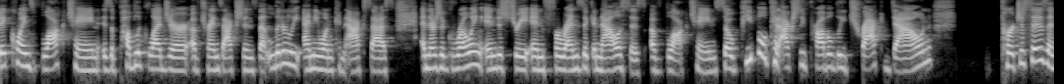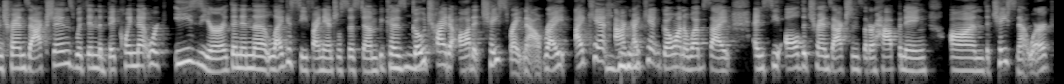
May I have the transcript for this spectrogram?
Bitcoin's blockchain is a public ledger of transactions that literally anyone can access. And there's a growing industry in forensic analysis of blockchain. So people could actually probably track down purchases and transactions within the Bitcoin network easier than in the legacy financial system because mm-hmm. go try to audit Chase right now, right? I can't mm-hmm. I, I can't go on a website and see all the transactions that are happening on the Chase network,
